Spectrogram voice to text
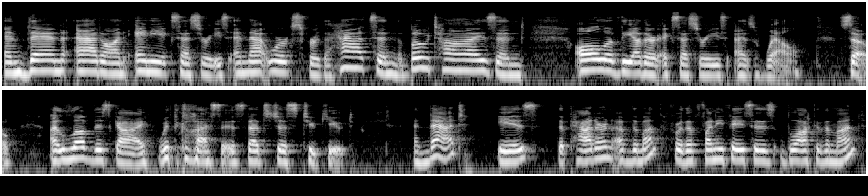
and then add on any accessories. And that works for the hats and the bow ties and all of the other accessories as well. So I love this guy with glasses. That's just too cute. And that is the pattern of the month for the Funny Faces block of the month.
